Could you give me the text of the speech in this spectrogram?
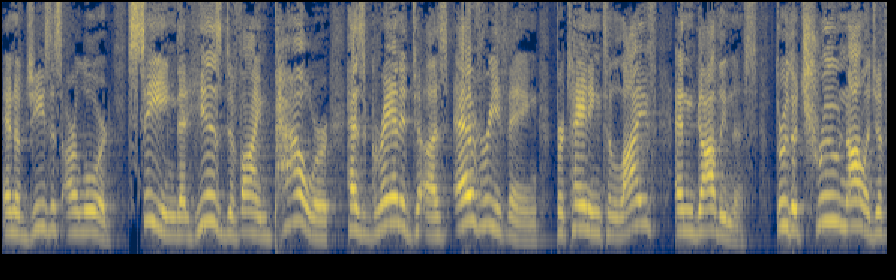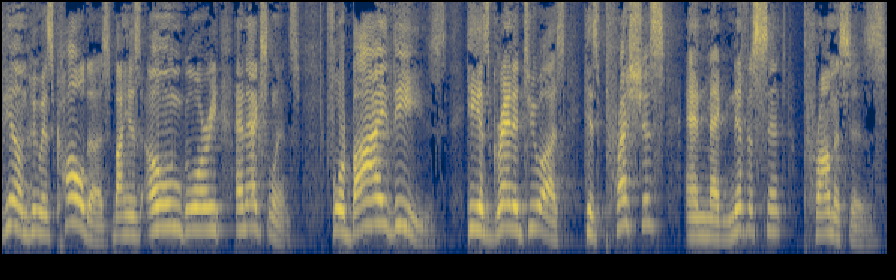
and of Jesus our Lord, seeing that His divine power has granted to us everything pertaining to life and godliness through the true knowledge of Him who has called us by His own glory and excellence. For by these He has granted to us His precious and magnificent promises,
